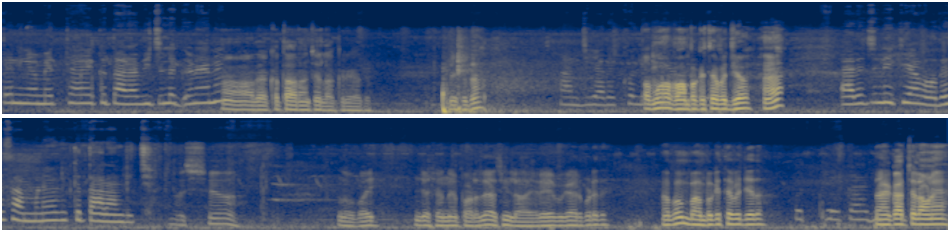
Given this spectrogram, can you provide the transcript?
ਧਨੀਆ ਮੇਥਾ ਇਹ ਕਤਾਰਾਂ ਵਿੱਚ ਲੱਗਣਾ ਹੈ ਨਾ? ਹਾਂ ਦੇਖ ਤਾਰਾਂ 'ਚ ਲੱਗ ਰਿਹਾ ਤੇ। ਦਿਖਦਾ। ਹਾਂਜੀ ਆ ਦੇਖੋ ਪਮਾ ਬੰਬ ਕਿੱਥੇ ਵੱਜਿਆ? ਹੈ? ਇਹਦੇ ਚ ਲਿਖਿਆ ਵਾ ਉਹਦੇ ਸਾਹਮਣੇ ਵੀ ਕਤਾਰਾਂ ਵਿੱਚ। ਅੱਛਾ। ਲੋ ਬਾਈ ਜਸ਼ਨ ਨੇ ਪੜ ਲਿਆ ਅਸੀਂ ਲਾਏ ਰਹੇ ਬਗੈਰ ਪੜੇ ਤੇ। ਆਪਾਂ ਬੰਬ ਕਿੱਥੇ ਵੱਜਿਆ ਦਾ ਉੱਥੇ ਕਾ ਤੈਂ ਕਦ ਚਲਾਉਣੇ ਆ?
